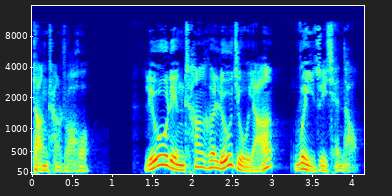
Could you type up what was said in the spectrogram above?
当场抓获，刘领昌和刘九阳畏罪潜逃。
